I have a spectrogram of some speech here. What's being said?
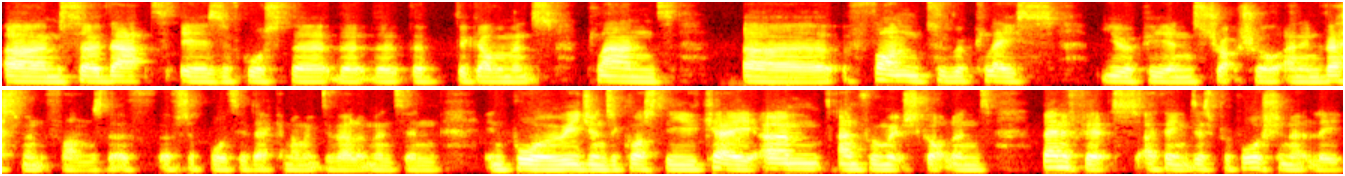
Um, so that is, of course, the the the, the government's planned uh, fund to replace European structural and investment funds that have, have, supported economic development in, in poorer regions across the UK um, and from which Scotland benefits, I think, disproportionately.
